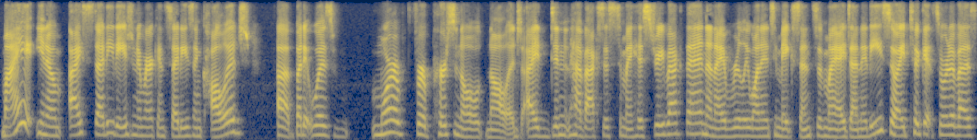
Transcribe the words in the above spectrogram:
my, you know, I studied Asian American studies in college, uh, but it was more for personal knowledge. I didn't have access to my history back then, and I really wanted to make sense of my identity. So I took it sort of as,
